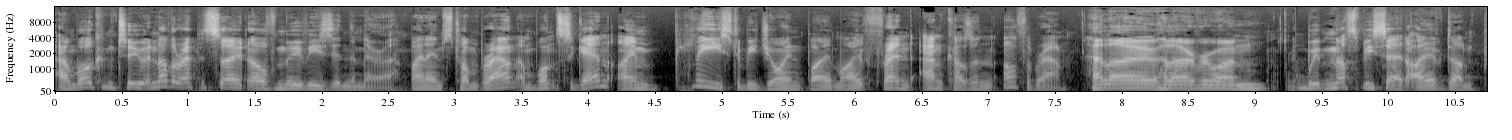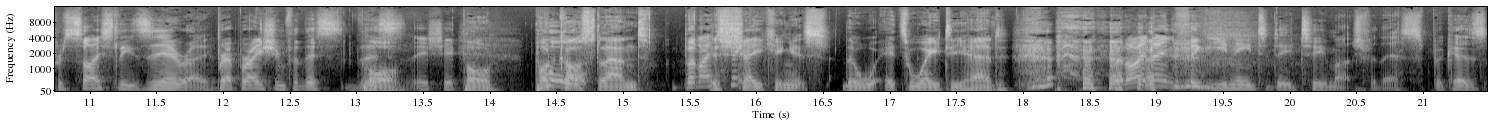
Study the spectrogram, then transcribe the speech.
and welcome to another episode of Movies in the Mirror. My name's Tom Brown, and once again, I'm pleased to be joined by my friend and cousin, Arthur Brown. Hello, hello everyone. It must be said, I have done precisely zero preparation for this, this Poor, issue. poor podcast land But I is think- shaking its the its weighty head. But I don't think you need to do too much for this, because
